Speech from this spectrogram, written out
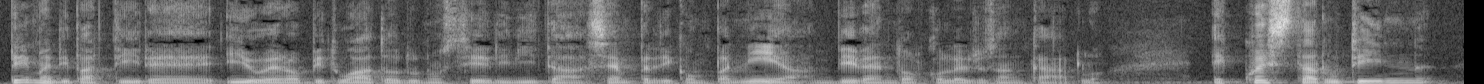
Prima di partire io ero abituato ad uno stile di vita sempre di compagnia, vivendo al Collegio San Carlo, e questa routine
